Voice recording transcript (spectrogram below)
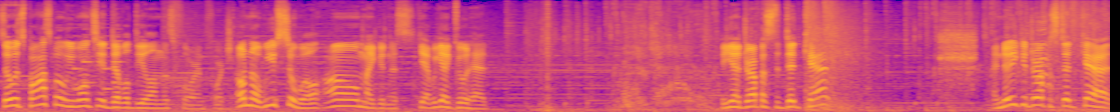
So it's possible we won't see a devil deal on this floor, unfortunately. Oh, no, we still will. Oh, my goodness. Yeah, we got Goat Head. Are you gonna drop us the dead cat? I know you can drop a dead cat.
